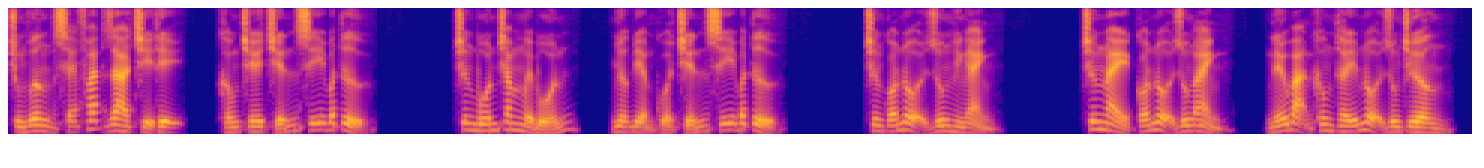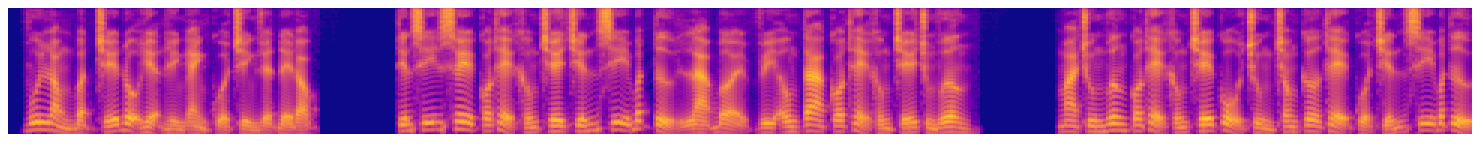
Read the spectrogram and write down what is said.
Trung vương sẽ phát ra chỉ thị, khống chế chiến sĩ bất tử. Chương bốn trăm mười bốn, nhược điểm của chiến sĩ bất tử. Chương có nội dung hình ảnh. Chương này có nội dung ảnh, nếu bạn không thấy nội dung chương, vui lòng bật chế độ hiện hình ảnh của trình duyệt để đọc. Tiến sĩ c có thể khống chế chiến sĩ bất tử là bởi vì ông ta có thể khống chế Trung vương. Mà trùng vương có thể khống chế cổ trùng trong cơ thể của chiến sĩ bất tử.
